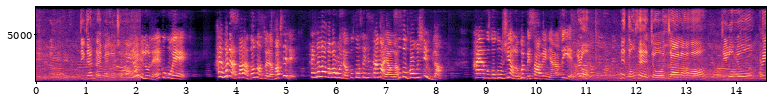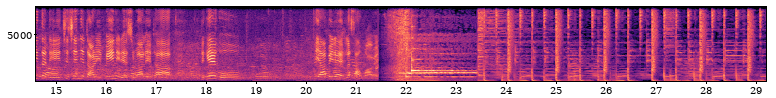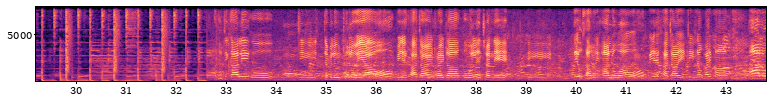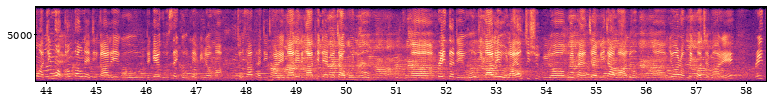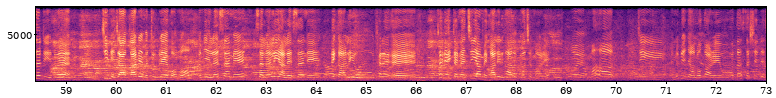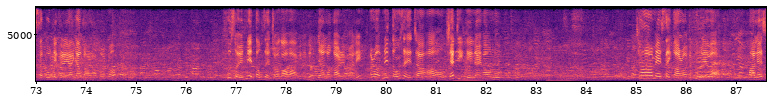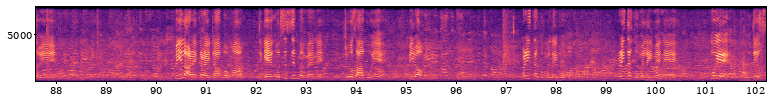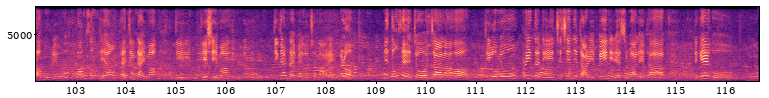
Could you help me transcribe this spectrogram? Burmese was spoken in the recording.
တည်တတ်နိုင်မယ်လို့ထင်ပါတယ်ဘာဖြစ်လို့လဲကိုကိုရဲ့ဟဲ့ဝတ်တာစားတာသုံးတာဆွဲတာဘာဖြစ်လဲဟဲ့ငါလာဘာဘာဝတ်တော့ကိုကိုစိတ်ချမ်းသာရအောင်လားကိုကိုကုန်မရှိဘူးလားခိုင်ရကိုကိုကုန်ရှိအောင်လို့ဝတ်ပေးစားပေးနေရတာသိရဲ့အဲ့တော့နှစ်30ကျော်ကြာလာအောင်ဒီလိုမျိုးပရိသတ်တွေချစ်ချင်းမြတ်တာတွေပေးနေတယ်ဆိုတာလေဒါတကယ်ကိုဟိုဖျားပေးတဲ့လက်ဆောင်ပါပဲ ကားလေးကိုဒီ W ထုတ်လို့ရအောင်ပြီးတဲ့ခါကျရင် driver ကိုဝင်းလင်ထွက်နဲ့ဒီတရုပ်ဆောင်တွေအားလုံးကရောပြီးတဲ့ခါကျရင်ဒီနောက်ပိုင်းမှာအားလုံးကတင်းငေါကောင်းကောင်းနဲ့ဒီကားလေးကိုတကယ်ကိုစိတ်ကိုနှစ်ပြီးတော့မှစ조사ဖန်တီးထားတဲ့ကားလေးတကားဖြစ်တဲ့အတွက်ကြောင့်မို့လို့အာပရိသတ်တွေကိုဒီကားလေးကိုလာရောက်ကြည့်ရှုပြီးတော့ဝေဖန်ကြံပေးကြပါလို့အာမျိုးကတော့ဖိတ်ခေါ်ချင်ပါတယ် ပရိသတ်တွေအတွက်ဟိုကြည့်နေကြကားနဲ့မတူတဲ့ပေါ့နော်အမြင်လဲဆန်းမယ်ဇလန်းလေးရလဲဆန်းတယ်အဲ့ကားလေးကိုထက်တဲ့အဲထက်တဲ့တန်တန်ကြည့်ရမယ်ကားလေးတစ်ခါလို့ပြောချင်ပါတယ်ဟိုမဟာဒီအနုပညာလောကတွေကိုအသက်18နှစ်19နှစ်ကလေးကရောက်လာတာပေါ့နော်ခုဆိုရင်နှစ်30ကျော်သွားပါပြီအနုပညာလောကထဲမှာလေအဲ့တော့နှစ်30ကြာအောင်ရက်တည်နေနိုင်အောင်လို့ထားမဲ့စိတ်ကတော့တစ်ခုတည်းပါ ဘာလဲဆိုရင်ပေးလာတဲ့ character ပေါ်မှာတကယ်ကိုစစ်စစ်မှန်မှန်နဲ့စူးစမ်းဖို့ရယ်ပြီးတော့ဟိုပရိသတ်ကိုမလိမ်ဖို့ပေါ့ပရိသတ်ကိုမလိမ်မဲနဲ့ကိုယ့်ရဲ့ဟိုတရုပ်ဆောင်မှုတွေကိုအကောင်းဆုံးဖြစ်အောင်ဖန်တီးနိုင်မှဒီရေရှည်မှာတည်တတ်နိုင်မယ်လို့ထင်ပါတယ်အဲ့တော့နှစ်30ကျော်ကြာလာအောင်ဒီလိုမျိုးပရိသတ်တွေချစ်ချင်းမြတ်တာတွေပေးနေတယ်ဆိုတာလေဒါတကယ်ကိုဟို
